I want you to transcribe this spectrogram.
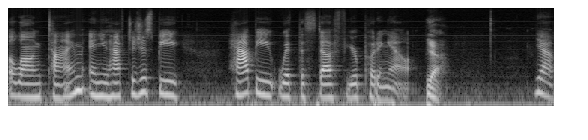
a long time, and you have to just be happy with the stuff you're putting out. Yeah. Yeah.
